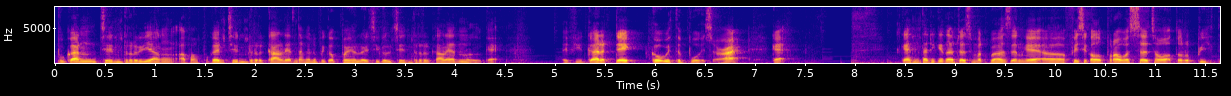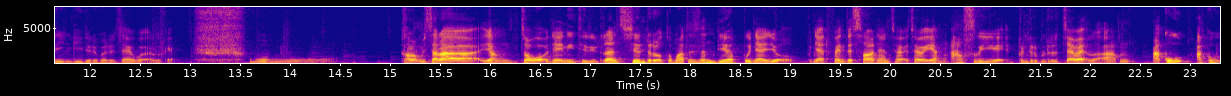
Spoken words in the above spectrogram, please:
bukan gender yang apa bukan gender kalian tapi lebih ke biological gender kalian loh kayak if you got a dick go with the boys alright kayak kan tadi kita udah sempat bahas kan kayak eh, physical prowess cowok tuh lebih tinggi daripada cewek loh kayak. Kalau misalnya yang cowoknya ini jadi transgender otomatis kan dia punya yo punya advantage lawan yang cewek-cewek yang asli kayak bener-bener cewek Am- aku aku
